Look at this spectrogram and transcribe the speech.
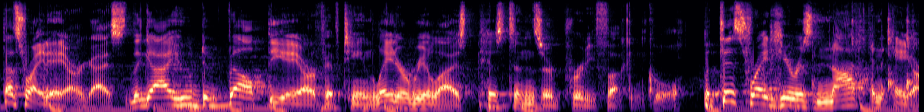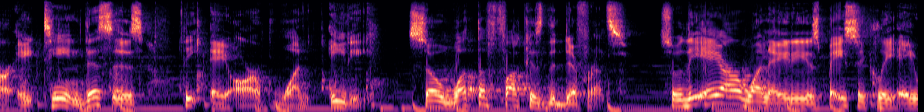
That's right, AR guys. The guy who developed the AR-15 later realized pistons are pretty fucking cool. But this right here is not an AR-18. This is the AR-180. So what the fuck is the difference? So the AR-180 is basically a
